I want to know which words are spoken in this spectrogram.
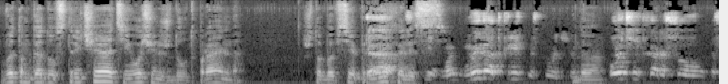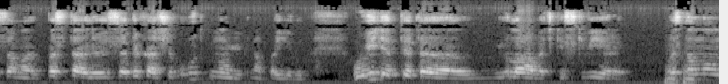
в этом году встречать и очень ждут, правильно? чтобы все приехали. Да, с... мы, мы открыты случаю. Да. Очень хорошо самое, поставили, если отдыхающие будут, многие к нам поедут, увидят это лавочки, скверы. В основном,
